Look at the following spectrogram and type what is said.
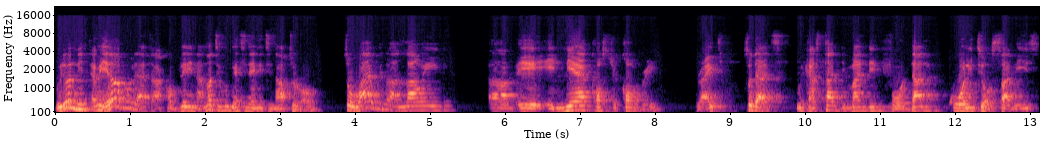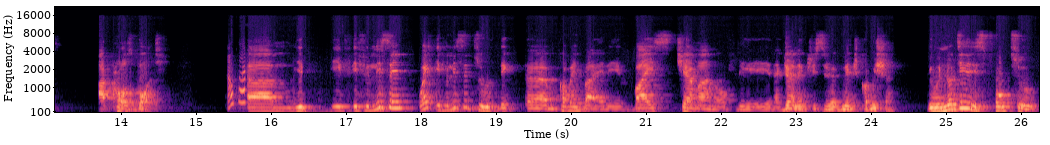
We don't need, I mean, a lot of people that are complaining are not even getting anything after all. So why are we not allowing um, a, a near cost recovery, right? So that we can start demanding for that quality of service across board. Okay. Um, you, if, if you listen, when, if you listen to the um, comment by the vice chairman of the Nigerian Electricity Regulatory Commission, you will notice he spoke to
